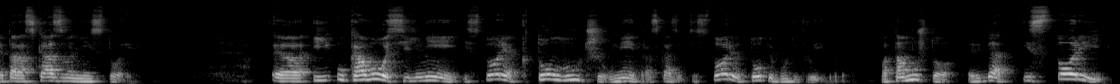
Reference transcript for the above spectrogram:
Это рассказывание историй. Э, и у кого сильнее история, кто лучше умеет рассказывать историю, тот и будет выигрывать. Потому что, ребят, истории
